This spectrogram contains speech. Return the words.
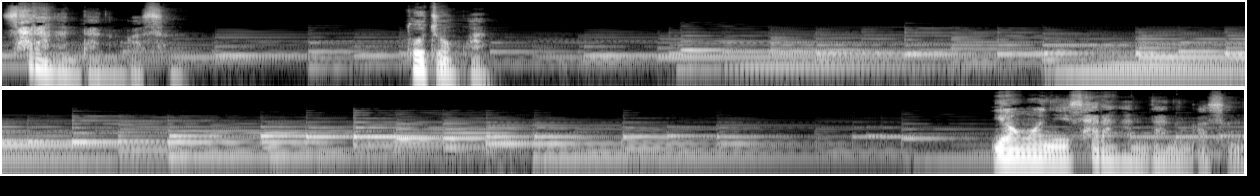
사랑한다는 것은 도종환 영원히 사랑한다는 것은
